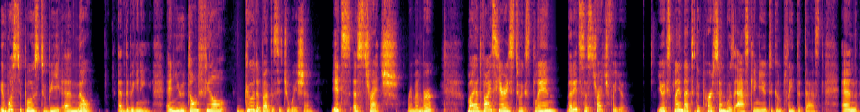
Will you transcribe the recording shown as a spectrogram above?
it was supposed to be a no at the beginning and you don't feel good about the situation. It's a stretch, remember? My advice here is to explain that it's a stretch for you. You explain that to the person who's asking you to complete the task and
